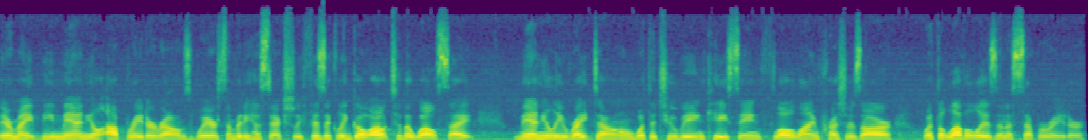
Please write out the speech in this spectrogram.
There might be manual operator rounds where somebody has to actually physically go out to the well site, manually write down what the tubing, casing, flow line pressures are, what the level is in a separator.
